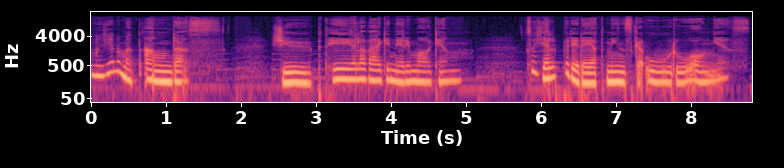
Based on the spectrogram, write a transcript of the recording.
Genom att andas djupt hela vägen ner i magen så hjälper det dig att minska oro och ångest.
